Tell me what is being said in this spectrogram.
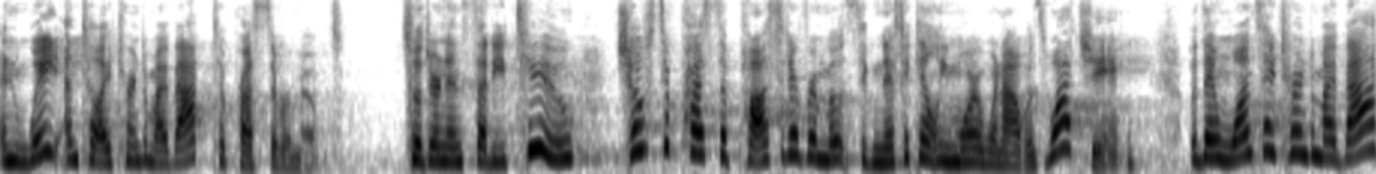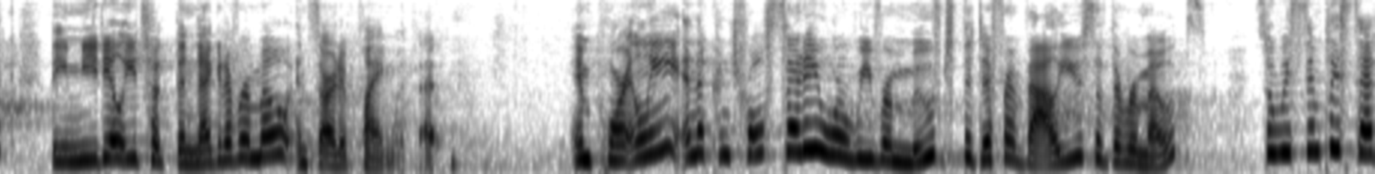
and wait until I turned my back to press the remote. Children in study two chose to press the positive remote significantly more when I was watching. But then once I turned my back, they immediately took the negative remote and started playing with it. Importantly, in a control study where we removed the different values of the remotes, so we simply said,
